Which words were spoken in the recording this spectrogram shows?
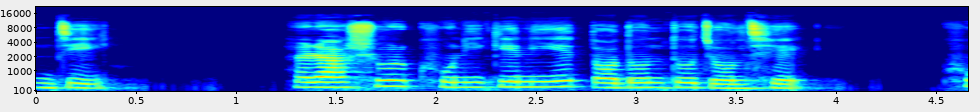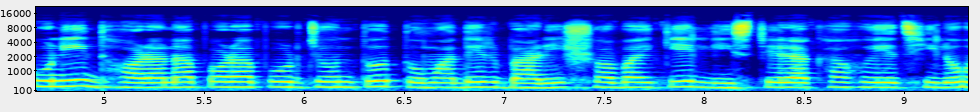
জি। রাসুর খুনিকে নিয়ে তদন্ত চলছে। খুনি ধরা না পড়া পর্যন্ত তোমাদের বাড়ির সবাইকে লিস্টে রাখা হয়েছিল।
